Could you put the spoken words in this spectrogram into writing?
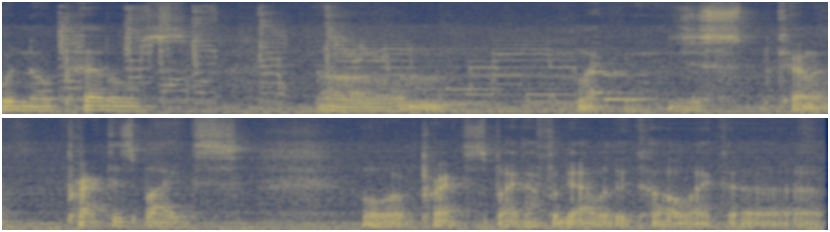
with no pedals? Um, like just kind of practice bikes or practice bike. I forgot what they call like a,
